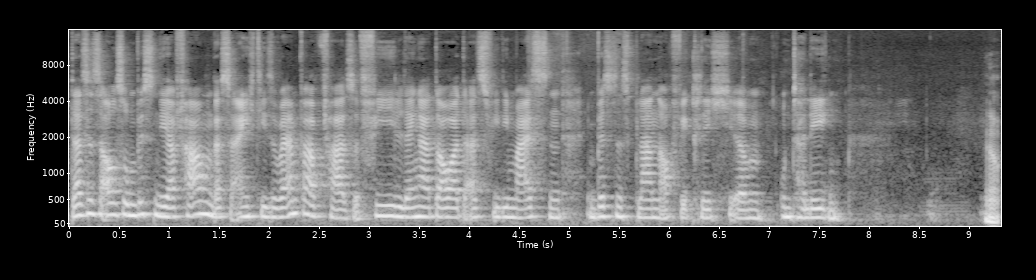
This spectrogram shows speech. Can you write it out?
das ist auch so ein bisschen die Erfahrung, dass eigentlich diese Ramp-up-Phase viel länger dauert, als wie die meisten im Businessplan auch wirklich ähm, unterlegen. Ja.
